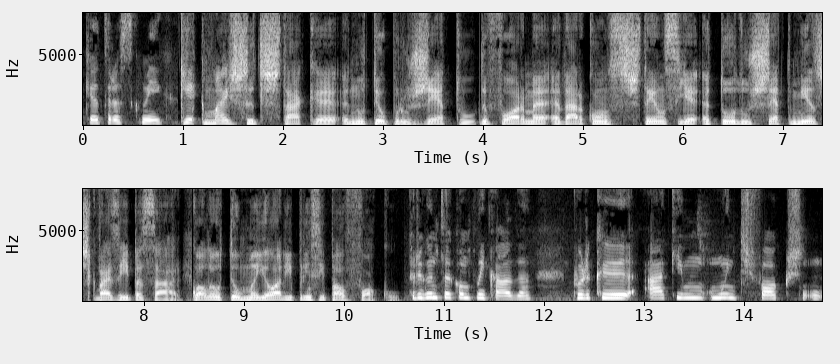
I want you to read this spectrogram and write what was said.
que eu trouxe comigo. O que é que mais se destaca no teu projeto de forma a dar consistência a todos os sete meses que vais aí passar? Qual é o teu maior e principal foco? Pergunta complicada porque há aqui muitos focos. O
